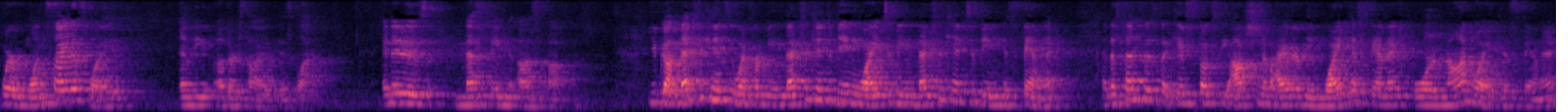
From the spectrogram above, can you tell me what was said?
Where one side is white and the other side is black. And it is messing us up. You've got Mexicans who went from being Mexican to being white to being Mexican to being Hispanic, and a census that gives folks the option of either being white Hispanic or non white Hispanic.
